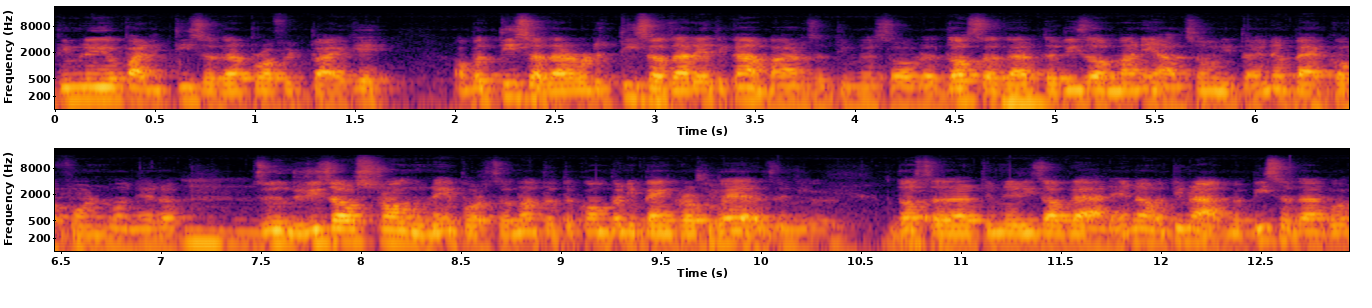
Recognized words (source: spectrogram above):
तिमीले यो पालि तिस हजार प्रफिट पायो कि? अब तिस हजारबाट तिस हजार यति कहाँ बाँड्छ तिमीलाई सबलाई दस हजार त रिजर्भमा नि हाल्छौ नि त होइन? ब्याकअप फन्ड भनेर। जुन रिजर्भ स्ट्रङ हुनैपर्छ नत्र त कम्पनी ब्याङ्क गइहाल्छ नि। दस हजार तिमीले रिजर्भलाई हाले होइन? अब तिम्रो हातमा बिस हजार भयो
